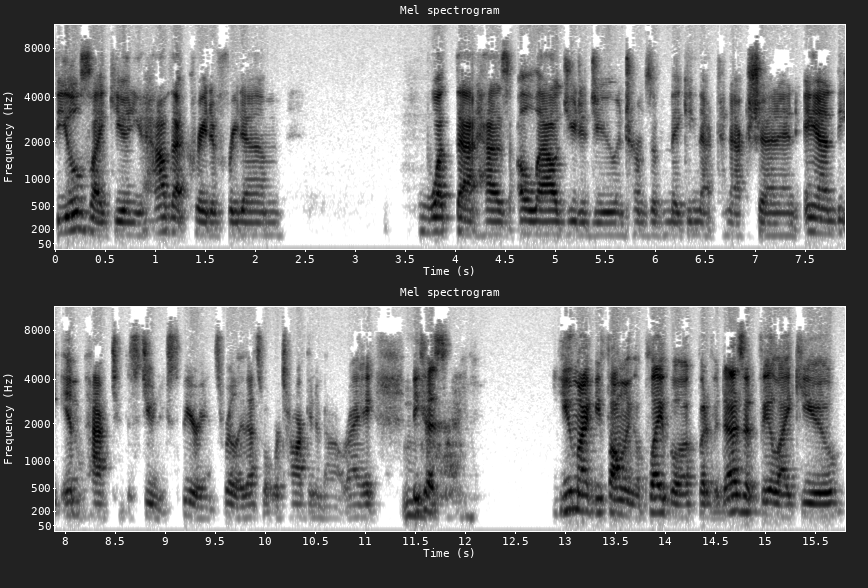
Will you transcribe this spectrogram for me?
feels like you and you have that creative freedom what that has allowed you to do in terms of making that connection and, and the impact to the student experience really. That's what we're talking about right? Mm-hmm. because you might be following a playbook but if it doesn't feel like you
